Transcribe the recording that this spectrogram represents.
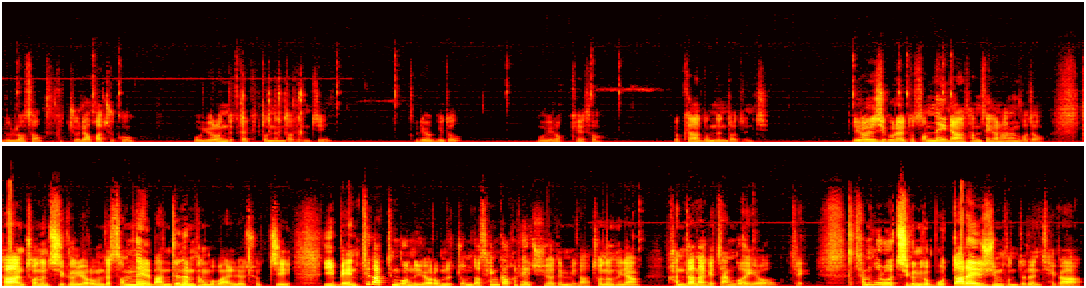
눌러서 이렇게 줄여가지고 뭐 이런 데다 이렇게 넣는다든지 그리고 여기도 뭐 이렇게 해서 이렇게 하나 넣는다든지 이런 식으로 해도 썸네일이 하나 탐색을 하는 거죠. 단 저는 지금 여러분들 썸네일 만드는 방법을 알려줬지 이 멘트 같은 거는 여러분들 좀 더 생각을 해 주셔야 됩니다. 저는 그냥 간단하게 짠 거예요. 네. 참고로 지금 이거 못 따라해 주신 분들은 제가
